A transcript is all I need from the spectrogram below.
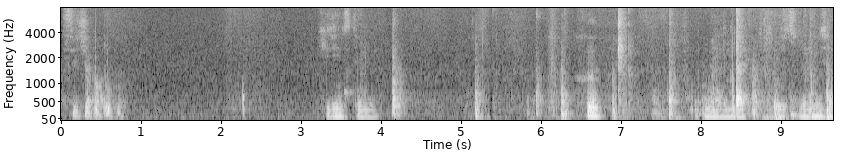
Свеча потухла. Единственный. Хм. Блин, да, ходить сюда нельзя.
